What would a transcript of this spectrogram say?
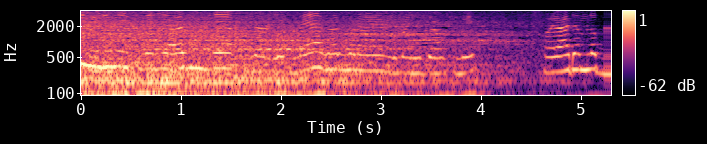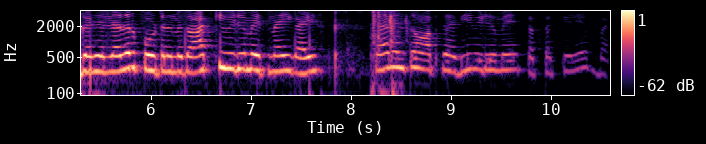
की वीडियो में इतना आज हमने अपना एक नया घर बनाया है माइनक्राफ्ट में। और आज हम लोग गए नेदर पोर्टल में। तो आज की वीडियो में इतना ही गाइस मैं मिलता हूँ आपसे अगली वीडियो में। तब तक के लिए बाय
